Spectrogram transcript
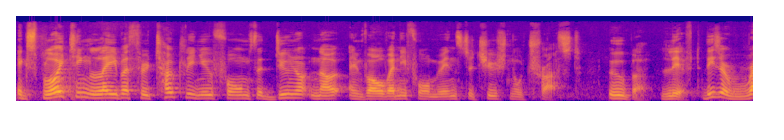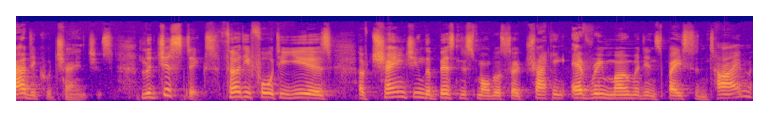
exploiting labor through totally new forms that do not know, involve any form of institutional trust. Uber, Lyft. These are radical changes. Logistics, 30, 40 years of changing the business model so tracking every moment in space and time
